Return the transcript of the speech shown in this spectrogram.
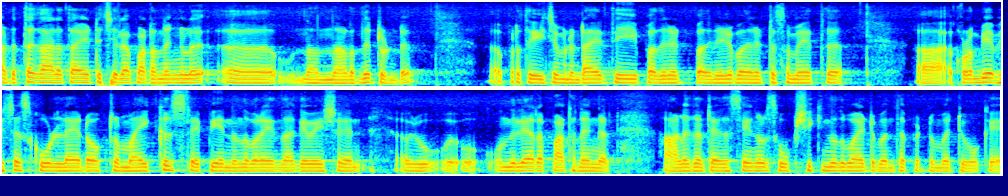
അടുത്ത കാലത്തായിട്ട് ചില പഠനങ്ങൾ നടന്നിട്ടുണ്ട്. പ്രത്യേകിച്ചും രണ്ടായിരത്തി പതിനെട്ട് പതിനേഴ് പതിനെട്ട് സമയത്ത് കൊളംബിയ ബിസിനസ് സ്കൂളിലെ ഡോക്ടർ മൈക്കിൾ സ്ലെപ്പിയൻ എന്ന് പറയുന്ന ഗവേഷകൻ ഒരു ഒന്നിലേറെ പഠനങ്ങൾ ആളുകൾ രഹസ്യങ്ങൾ സൂക്ഷിക്കുന്നതുമായിട്ട് ബന്ധപ്പെട്ടും മറ്റുമൊക്കെ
